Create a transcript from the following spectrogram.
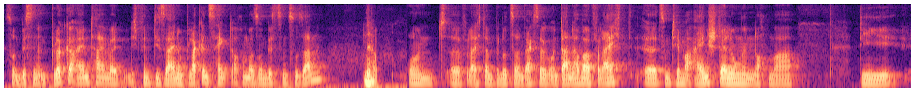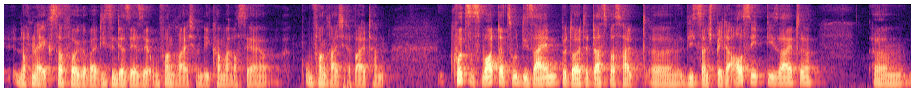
so ein bisschen in Blöcke einteilen, weil ich finde, Design und Plugins hängt auch immer so ein bisschen zusammen. Ja. Und äh, vielleicht dann Benutzer und Werkzeuge und dann aber vielleicht äh, zum Thema Einstellungen nochmal die noch eine extra Folge, weil die sind ja sehr, sehr umfangreich und die kann man auch sehr umfangreich erweitern. Kurzes Wort dazu: Design bedeutet das, was halt, äh, wie es dann später aussieht, die Seite. Ähm,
